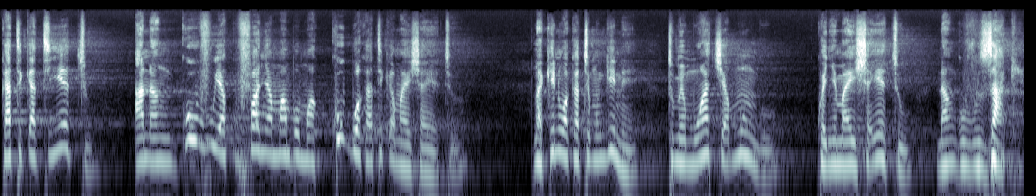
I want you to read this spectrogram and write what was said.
katikati yetu ana nguvu ya kufanya mambo makubwa katika maisha yetu, lakini wakati mwingine tumemwacha Mungu kwenye maisha yetu na nguvu zake.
